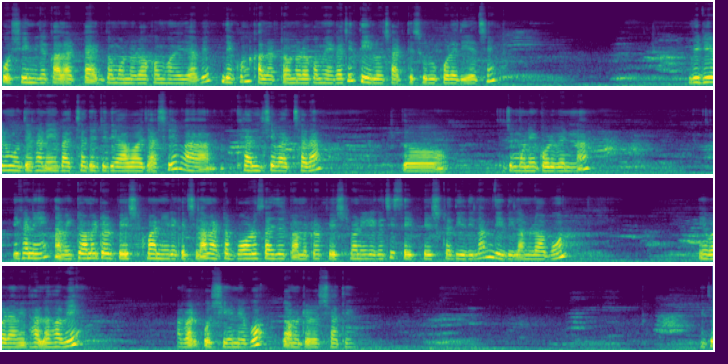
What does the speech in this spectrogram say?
কষিয়ে নিলে কালারটা একদম অন্যরকম হয়ে যাবে। দেখুন, কালারটা অন্যরকম হয়ে গেছে, তেলও ছাড়তে শুরু করে দিয়েছে। ভিডিওর মধ্যে এখানে বাচ্চাদের যদি আওয়াজ আসে, বা খেলছে বাচ্চারা, তো কিছু মনে করবেন না। এখানে আমি টমেটোর পেস্ট বানিয়ে রেখেছিলাম, একটা বড় সাইজের টমেটোর পেস্ট বানিয়ে রেখেছি, সেই পেস্টটা দিয়ে দিলাম দিয়ে দিলাম লবণ। এবার আমি ভালোভাবে আবার কষিয়ে নেব টমেটোর সাথে। কিন্তু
